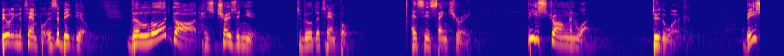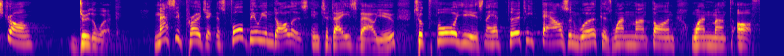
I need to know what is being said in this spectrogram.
Building the temple is a big deal. The Lord God has chosen you to build a temple as his sanctuary. Be strong and what? Do the work. Be strong, do the work. Massive project. There's $4 billion in today's value. Took four years, and they had 30,000 workers one month on, one month off.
